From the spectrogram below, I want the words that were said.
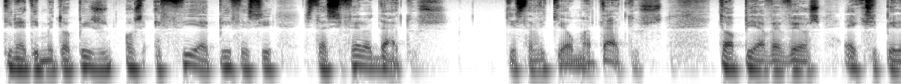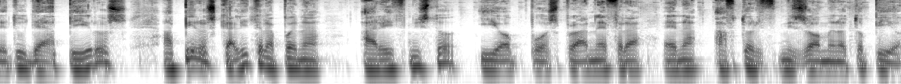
την αντιμετωπίζουν ως ευθεία επίθεση στα συμφέροντά τους και στα δικαιώματά τους, τα οποία βεβαίως εξυπηρετούνται απείρως, απείρως καλύτερα από ένα αρρύθμιστο ή όπως προανέφερα ένα αυτορυθμιζόμενο τοπίο.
